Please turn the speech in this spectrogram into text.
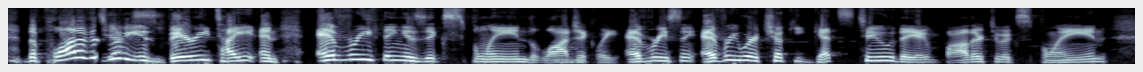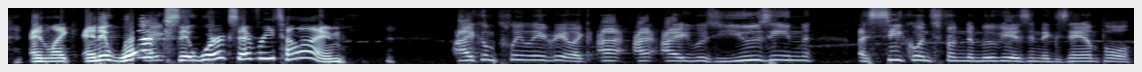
The plot of this movie is very tight and everything is explained logically. Every sing- everywhere chucky gets to they bother to explain and like and it works. It works every time. I completely agree. Like I, I, I was using a sequence from the movie as an example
